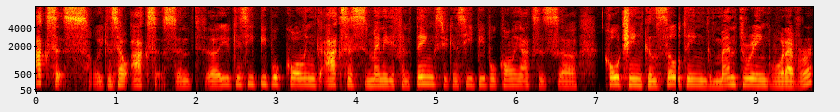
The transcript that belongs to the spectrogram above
access. We can sell access. And uh, you can see people calling access many different things. You can see people calling access uh, coaching consulting mentoring whatever.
